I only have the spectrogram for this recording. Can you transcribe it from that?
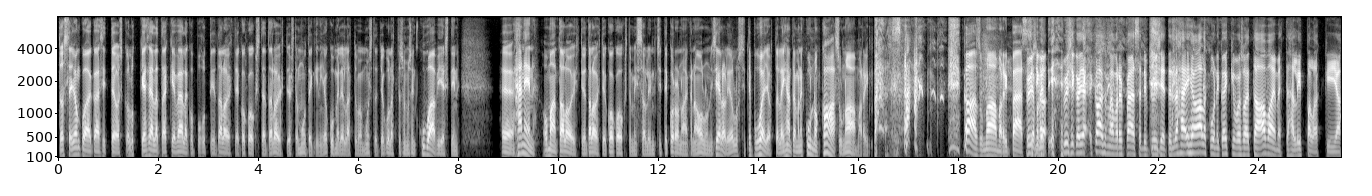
Tuossa jonkun aikaa sitten, olisiko ollut kesällä tai keväällä, kun puhuttiin taloyhtiön kokouksista ja taloyhtiöstä muutenkin, niin joku meille laittoi, mä muistan, että joku laittoi semmoisen kuvaviestin hänen omaan taloyhtiön, taloyhtiön kokouksesta, missä oli nyt sitten korona-aikana ollut, niin siellä oli ollut sitten puheenjohtajalla ihan tämmöinen kunnon kaasunaamarin päässä. kaasunaamarin päässä. Pyysikö, Semmoinen, pyysikö jä- kaasunavarin päässä, niin pyysi, että tähän ihan alkuun, niin kaikki voisi laittaa avaimet tähän lippalakkiin ja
